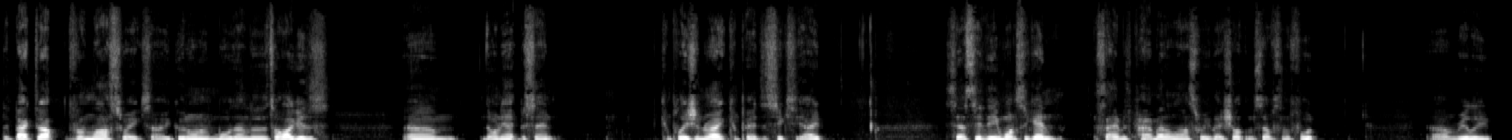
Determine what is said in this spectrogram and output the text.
they backed up from last week. So good on them. Well done to the Tigers. Um, 98% completion rate compared to 68. South Sydney, once again, same as Parramatta last week, they shot themselves in the foot. Um, really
